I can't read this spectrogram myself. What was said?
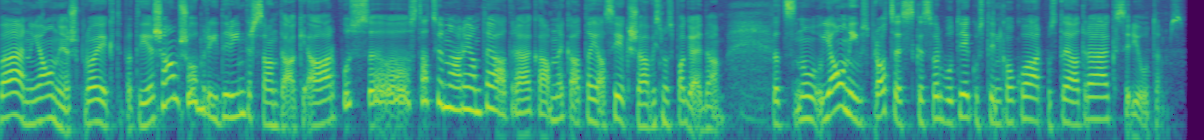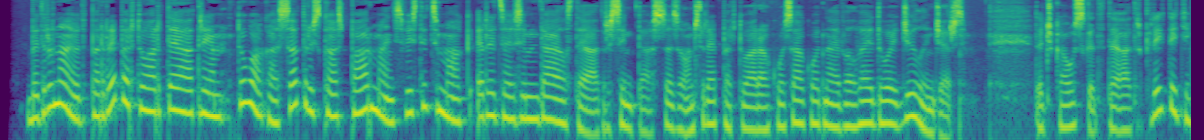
bērnu jauniešu projekti patiešām šobrīd ir interesantāki ārpus eh, stacionārajām teātrēkām nekā tajās iekšā, vismaz pagaidām. Tas nu, jaunības process, kas varbūt iekustina kaut ko ārpus teātrēkas, ir jūtams. Bet runājot par repertuāru teātriem, tuvākās saturiskās pārmaiņas visticamāk redzēsim Dēls teātra simtās sezonas repertuārā, ko sākotnēji vēl veidoja Džilingers. Taču, kā uzskata teātra kritiķi,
